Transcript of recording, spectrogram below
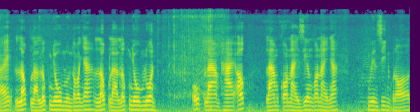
Đấy, lốc là lốc nhôm luôn các bác nhá. Lốc là lốc nhôm luôn. Ốp lam hai ốc. Lam con này, riêng con này nhá. Nguyên zin của nó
